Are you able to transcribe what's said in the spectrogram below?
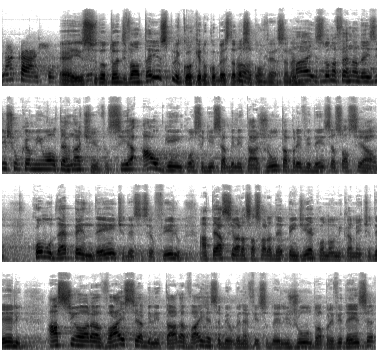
na caixa. É, isso o doutor Edvaldo aí explicou aqui no começo da nossa conversa, né? Mas, dona Fernanda, existe um caminho alternativo. Se alguém conseguir se habilitar junto à Previdência Social como dependente desse seu filho, até a senhora, se a senhora dependia economicamente dele, a senhora vai ser habilitada, vai receber o benefício dele junto à Previdência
